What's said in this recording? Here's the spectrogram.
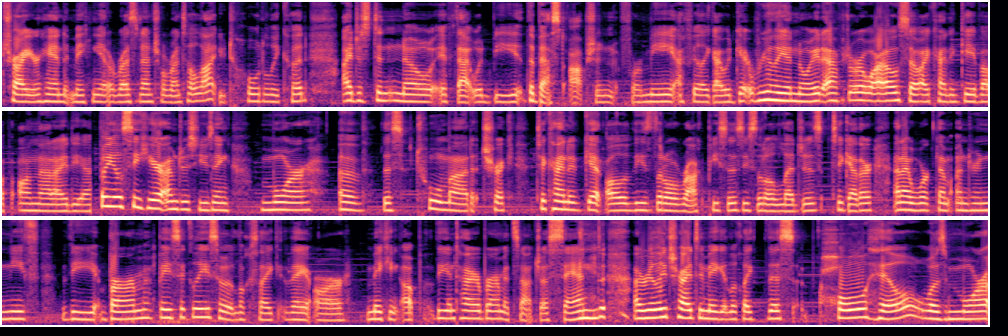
try your hand at making it a residential rental lot, you totally could. I just didn't know if that would be the best option for me. I feel like I would get really annoyed after a while, so I kind of gave up on that idea. But you'll see here, I'm just using more of this tool mod trick to kind of get all of these little rock pieces, these little ledges together, and I work them underneath the berm basically, so it looks like they are making up the entire berm. It's not just sand. I really tried to make it look like this whole hill was more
